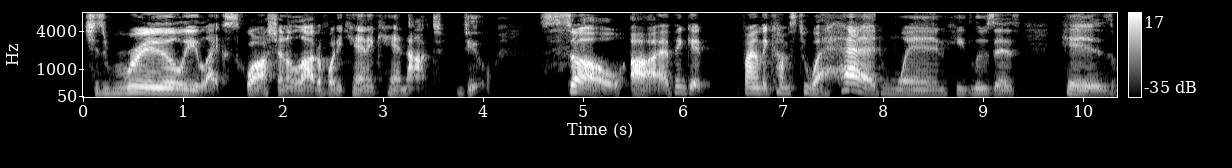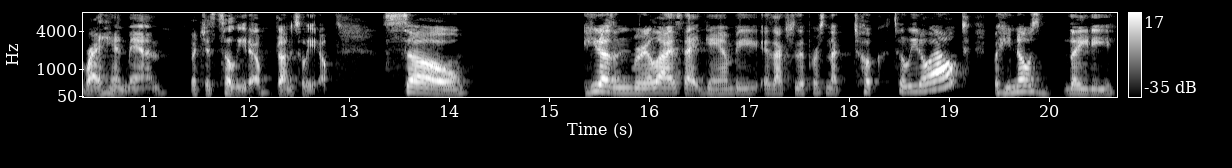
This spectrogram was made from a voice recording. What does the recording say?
She's really like squashing a lot of what he can and cannot do. So uh, I think it finally comes to a head when he loses his right hand man which is Toledo, Johnny Toledo. So he doesn't realize that Gambi is actually the person that took Toledo out, but he knows Lady,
